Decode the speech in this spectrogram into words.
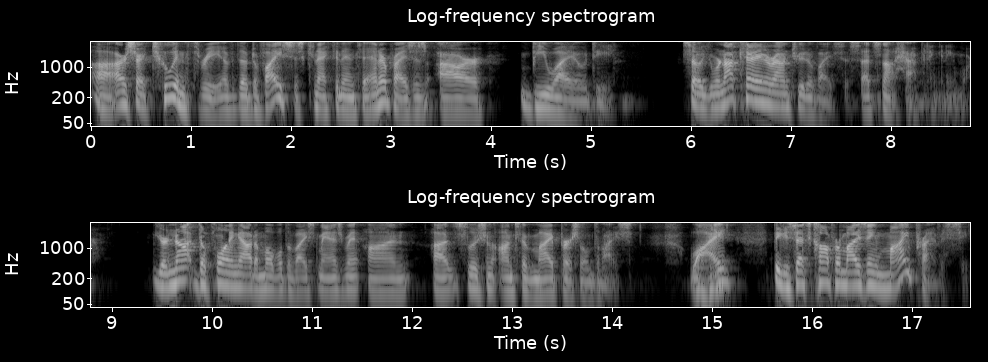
uh, or sorry, two in three of the devices connected into enterprises are BYOD. So you're not carrying around two devices. That's not happening anymore. You're not deploying out a mobile device management on uh, solution onto my personal device. Why? Mm-hmm. Because that's compromising my privacy.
